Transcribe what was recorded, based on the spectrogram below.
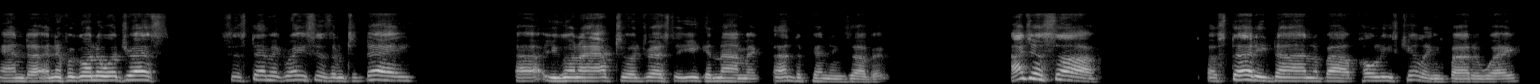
And, uh, and if we're going to address systemic racism today, uh, you're going to have to address the economic underpinnings of it. I just saw a study done about police killings, by the way.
